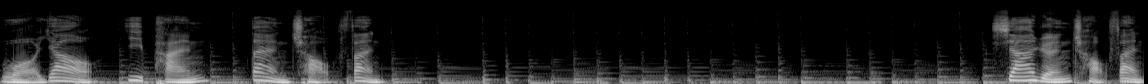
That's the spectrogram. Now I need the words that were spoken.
我要一盘蛋炒饭。虾仁炒饭，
